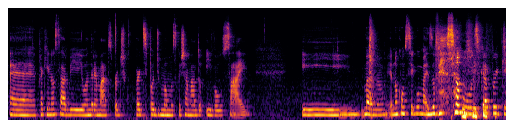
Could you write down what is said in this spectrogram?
É, pra quem não sabe, o André Matos parti- participou de uma música chamada Evil Side. E, mano, eu não consigo mais ouvir essa música porque.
